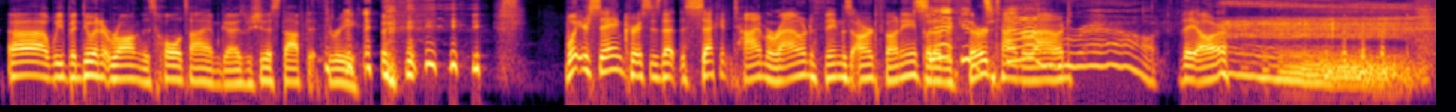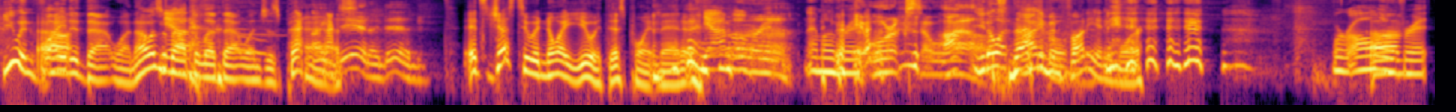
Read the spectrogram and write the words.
Uh, we've been doing it wrong this whole time, guys. We should have stopped at three. What you're saying, Chris, is that the second time around things aren't funny, but on the Second third time around around. they are. You invited that one. I was Yeah. about to let that one just pass. I did. I did. It's just to annoy you at this point, man. It- Yeah, I'm over it. I'm over it. It works so well. I- you know what? It's not I'm even over funny it. anymore. We're all Um, over it.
